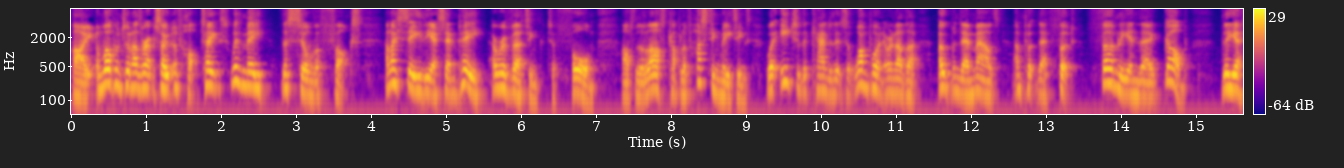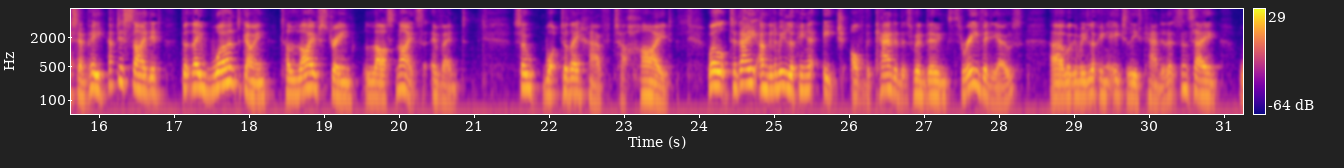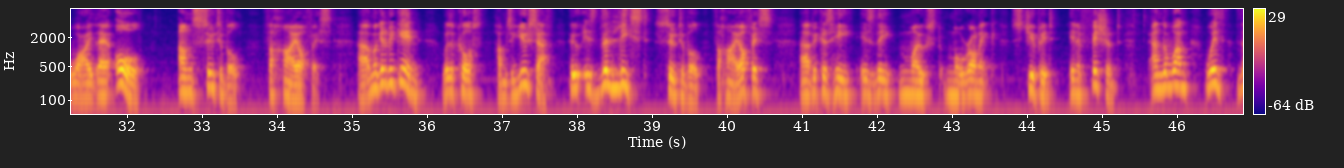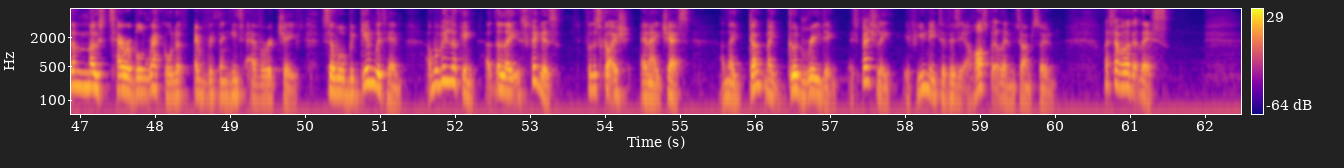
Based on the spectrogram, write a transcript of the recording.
Hi, and welcome to another episode of Hot Takes with me, the Silver Fox. And I see the SNP are reverting to form after the last couple of hustling meetings where each of the candidates at one point or another opened their mouths and put their foot firmly in their gob. The SNP have decided that they weren't going to live stream last night's event. So, what do they have to hide? Well, today I'm going to be looking at each of the candidates. We're doing three videos. Uh, we're going to be looking at each of these candidates and saying why they're all unsuitable for high office. Uh, and we're going to begin with, of course, Humza Yousaf, who is the least suitable for high office uh, because he is the most moronic, stupid, inefficient, and the one with the most terrible record of everything he's ever achieved. So we'll begin with him and we'll be looking at the latest figures for the Scottish NHS. And they don't make good reading, especially if you need to visit a hospital anytime soon. Let's have a look at this.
